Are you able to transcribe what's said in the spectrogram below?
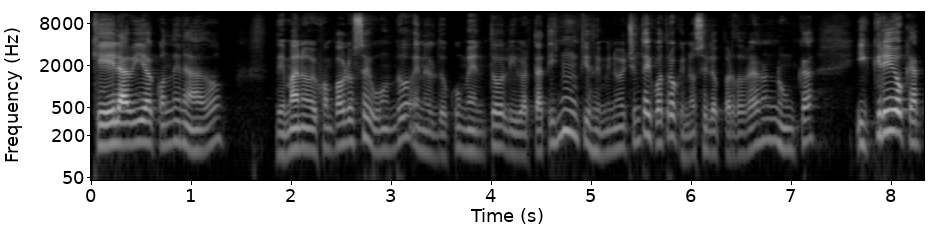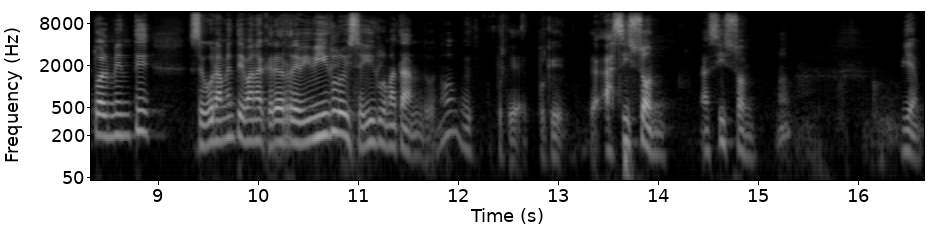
que él había condenado de mano de Juan Pablo II en el documento Libertatis Nuntius de 1984, que no se lo perdonaron nunca, y creo que actualmente seguramente van a querer revivirlo y seguirlo matando, ¿no? porque, porque así son, así son. ¿no? Bien.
